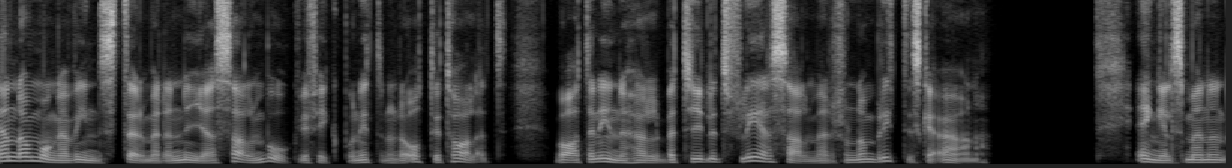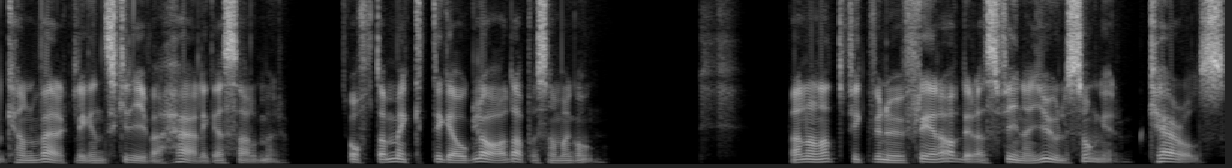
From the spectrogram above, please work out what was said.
En av många vinster med den nya psalmbok vi fick på 1980-talet var att den innehöll betydligt fler psalmer från de brittiska öarna. Engelsmännen kan verkligen skriva härliga psalmer, ofta mäktiga och glada på samma gång. Bland annat fick vi nu flera av deras fina julsånger, carols,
